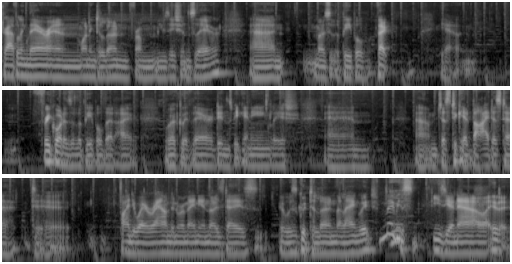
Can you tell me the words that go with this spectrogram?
traveling there and wanting to learn from musicians there. And most of the people, in fact, yeah, three quarters of the people that I worked with there didn't speak any English, and um, just to get by, just to to find your way around in Romania in those days, it was good to learn the language. Maybe it's easier now. It,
